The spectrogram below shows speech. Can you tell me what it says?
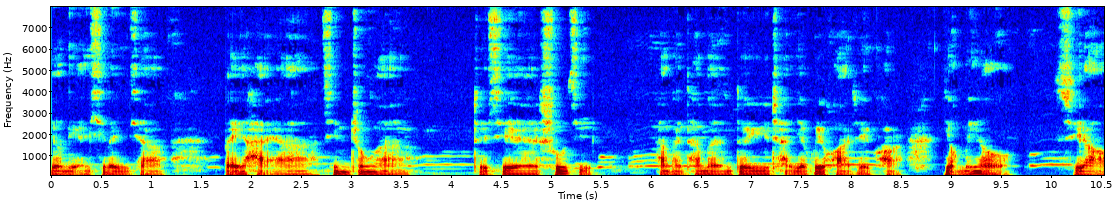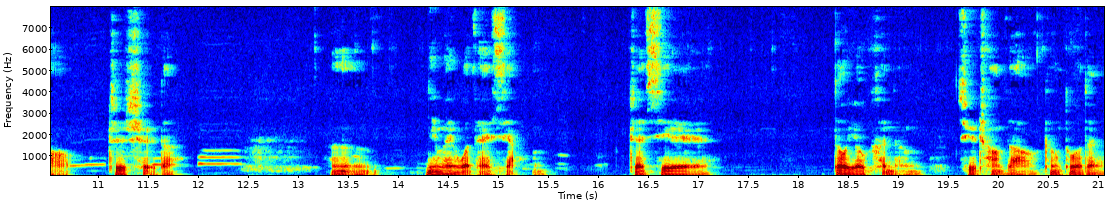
又联系了一下北海啊、晋中啊这些书记，看看他们对于产业规划这块有没有需要支持的。嗯，因为我在想，这些都有可能去创造更多的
